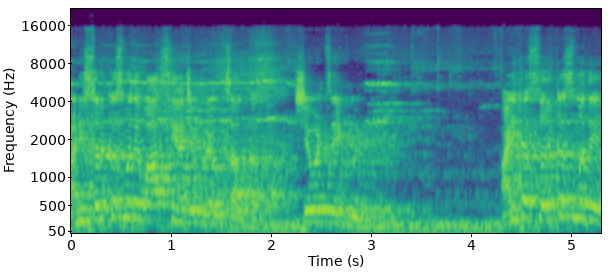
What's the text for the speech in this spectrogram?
आणि सर्कसमध्ये वाघ सिंहाचे प्रयोग चालतात. शेवटचं एक मिनिट. आणि त्या सर्कसमध्ये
